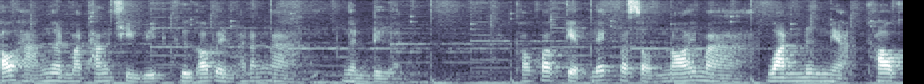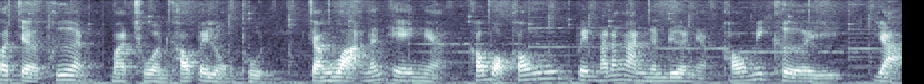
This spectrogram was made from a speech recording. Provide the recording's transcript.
เขาหาเงินมาทั้งชีวิต คือเขาเป็นพนักงานเงินเดือน เขาก็เก็บเล็กผสมน้อยมา วันหนึ่งเนี่ยเขาก็เจอเพื่อนมาชวนเขาไปลงทุน จังหวะนั้นเองเนี่ยเขาบอกเขาเป็นพนักงานเงินเดือนเนี่ยเขาไม่เคยอยาก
